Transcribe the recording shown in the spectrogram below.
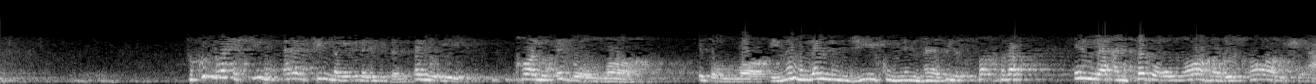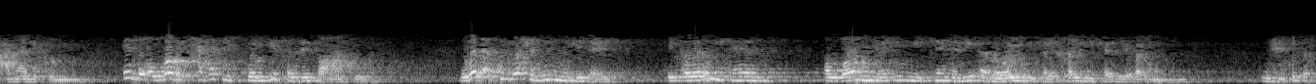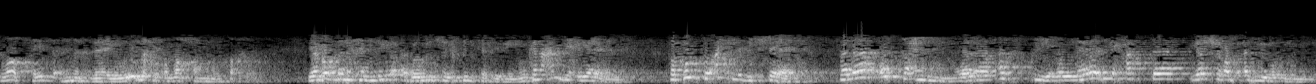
فكل واحد فيهم قال كلمه جميلة جدا. قالوا إيه؟ قالوا ادعوا الله. ادعوا الله. إنه لن ينجيكم من هذه الصخرة إلا أن تدعوا الله بصالح أعمالكم. ادعوا الله بالحاجات الكويسة اللي أنتوا عملتوها. وبدأ كل واحد منهم يدعي. الاولاني قال اللهم إني كان لي أبوين الخير كبيرين. وشوف الإخلاص هيبدأ هنا إزاي؟ وإيه هيطلعهم من الصخرة يا رب أنا كان لي أبوين شيخين كبيرين وكان عندي عيال. فكنت أحلب الشاة فلا أطعم ولا أسقي أولادي حتى يشرب أبي وأمي.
